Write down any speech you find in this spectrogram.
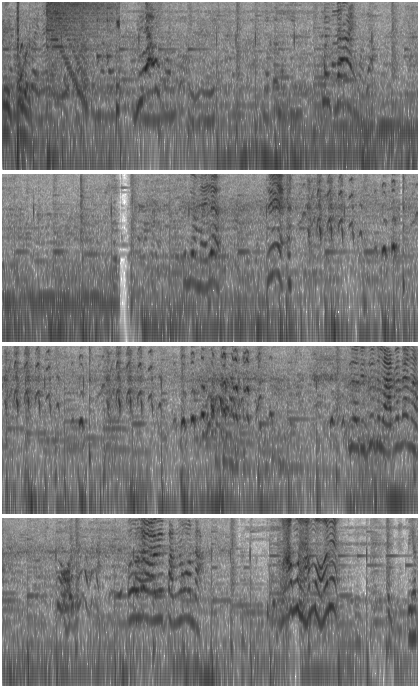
รีบพูดเดี๋ยวไม่ได้ เรื่องไหมเนี่ยนี่เรือที่ซื้อตลาดก็นั่นน่ะโดนเออแล้วเอาไปปั่นร้อนอะพามาหาหมอเนี่ยเปียก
